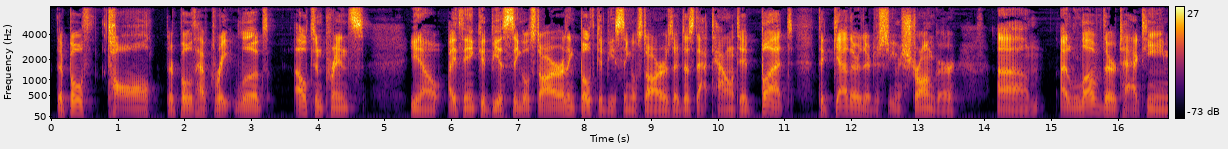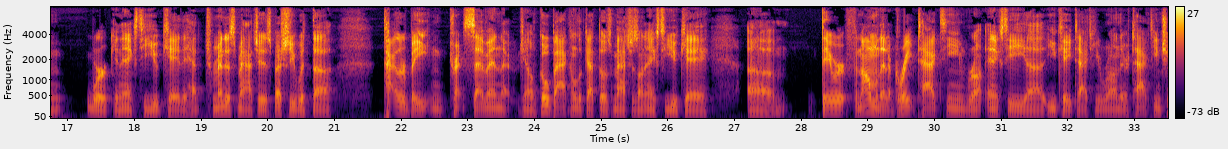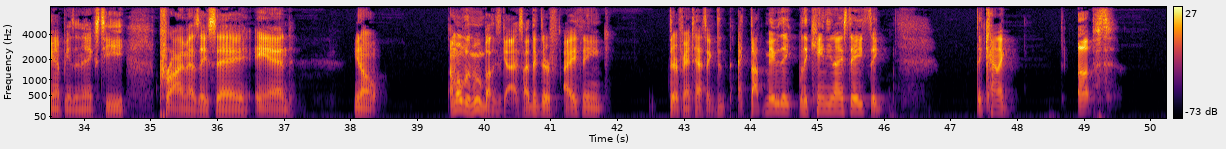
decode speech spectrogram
They're both tall. They both have great looks. Elton Prince you know, I think could be a single star. I think both could be single stars. They're just that talented, but together they're just even stronger. Um, I love their tag team work in NXT UK. They had tremendous matches, especially with the uh, Tyler Bate and Trent Seven. You know, go back and look at those matches on NXT UK. Um, they were phenomenal. They had a great tag team run, NXT uh, UK tag team run. They were tag team champions in NXT prime, as they say. And, you know, I'm over the moon about these guys. I think they're, I think they're fantastic. I thought maybe they, when they came to the United States, they, they kind of upped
